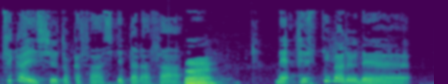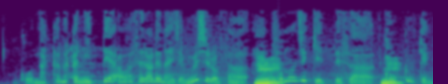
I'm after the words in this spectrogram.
世界一周とかさ、してたらさ、うん。ね、フェスティバルで、こう、なかなか日程合わせられないじゃん。むしろさ、うんその時期ってさ、うん航空券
